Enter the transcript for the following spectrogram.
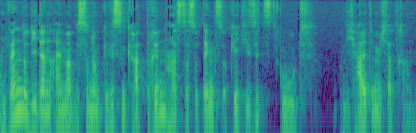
Und wenn du die dann einmal bis zu einem gewissen Grad drin hast, dass du denkst, okay, die sitzt gut und ich halte mich da dran,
